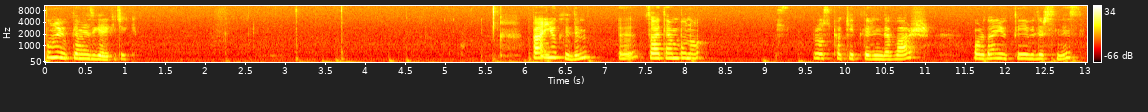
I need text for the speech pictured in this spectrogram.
Bunu yüklemeniz gerekecek. Ben yükledim. Ee, zaten bunu ROS paketlerinde var. Oradan yükleyebilirsiniz.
